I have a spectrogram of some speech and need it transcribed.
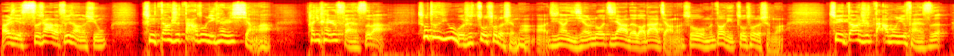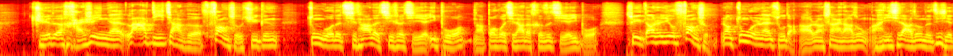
而且厮杀的非常的凶。所以当时大众就开始想啊，他就开始反思了，说到底我是做错了什么啊？就像以前诺基亚的老大讲的，说我们到底做错了什么？所以当时大众就反思，觉得还是应该拉低价格，放手去跟。中国的其他的汽车企业一搏啊，包括其他的合资企业一搏，所以当时就放手让中国人来主导啊，让上海大众啊、一汽大众的这些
